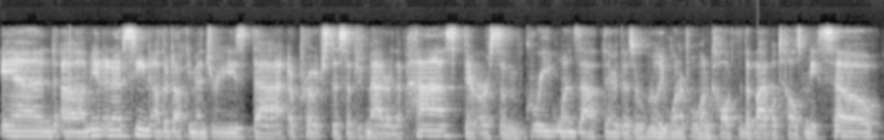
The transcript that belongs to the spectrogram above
and um, and I've seen other documentaries that approach this subject matter in the past. There are some great ones out there. There's a really wonderful one called "For the Bible Tells Me So."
